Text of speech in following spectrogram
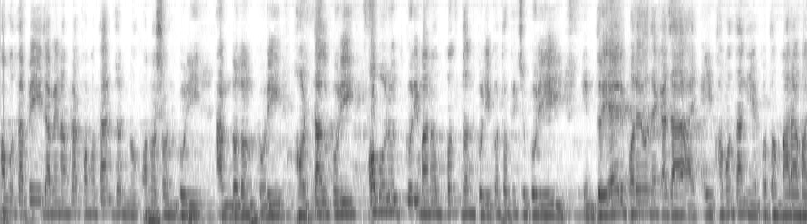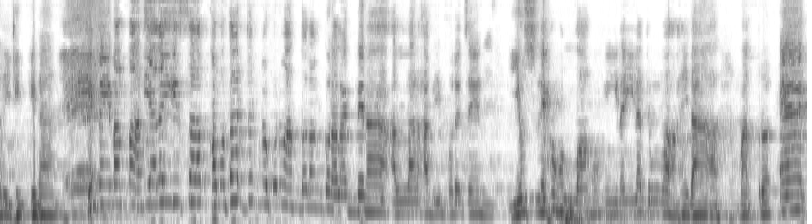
ক্ষমতা পেয়ে যাবেন আমরা ক্ষমতার জন্য অনশন করি, আন্দোলন করি, হরতাল করি, অবরোধ করি, মানববন্ধন করি, কত কিছু করি। কিন্তু এর পরেও দেখা যায় এই ক্ষমতা নিয়ে কত মারামারি, ঠিক কিনা? কিন্তু ইমাম মাহদি আলাইহিস সালাম ক্ষমতার জন্য কোনো আন্দোলন করা লাগবে না। আল্লাহর হাবিব বলেছেন মাত্র এক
